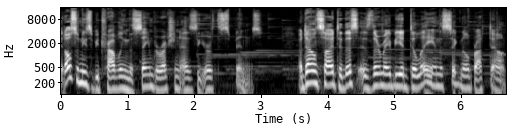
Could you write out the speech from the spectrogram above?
It also needs to be traveling the same direction as the Earth spins. A downside to this is there may be a delay in the signal brought down,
